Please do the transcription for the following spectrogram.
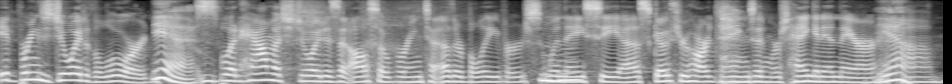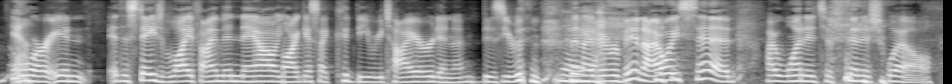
it brings joy to the Lord. Yes. But how much joy does it also bring to other believers mm-hmm. when they see us go through hard things and we're hanging in there? Yeah. Um, yeah. Or in at the stage of life I'm in now, I guess I could be retired and I'm busier than, than yeah. I've ever been. I always said I wanted to finish well.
